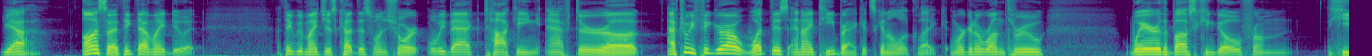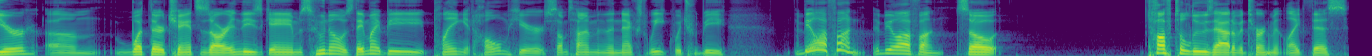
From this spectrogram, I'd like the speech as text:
yeah, honestly, I think that might do it. I think we might just cut this one short. We'll be back talking after uh, after we figure out what this NIT bracket's going to look like, and we're going to run through where the Buffs can go from here, um, what their chances are in these games. Who knows? They might be playing at home here sometime in the next week, which would be it'd be a lot of fun. It'd be a lot of fun. So tough to lose out of a tournament like this.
